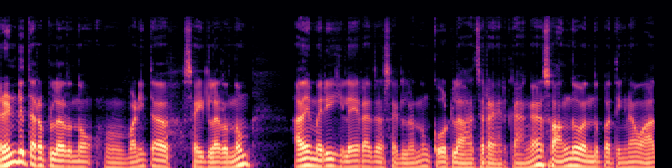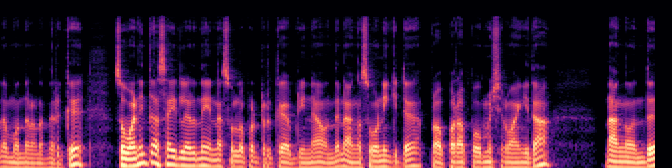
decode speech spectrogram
ரெண்டு தரப்பில் இருந்தும் வனிதா சைடில் இருந்தும் அதே மாதிரி இளையராஜா சைட்லேருந்தும் கோர்ட்டில் ஆஜராகிருக்காங்க ஸோ அங்கே வந்து பார்த்திங்கன்னா வாதம் வந்து நடந்திருக்கு. ஸோ வனிதா சைட்லேருந்து என்ன சொல்லப்பட்டிருக்கு அப்படின்னா வந்து நாங்கள் சோனிக்கிட்ட ப்ராப்பராக பெர்மிஷன் வாங்கி தான் நாங்கள் வந்து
